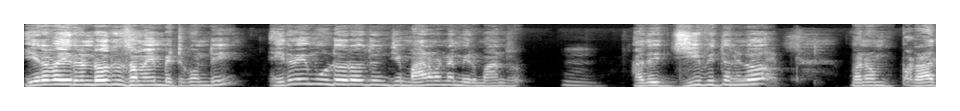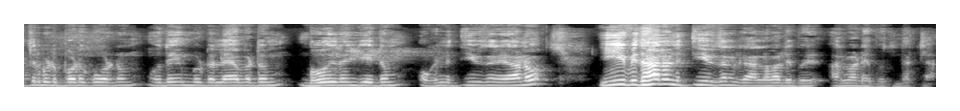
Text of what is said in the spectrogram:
ఇరవై రెండు రోజులు సమయం పెట్టుకోండి ఇరవై మూడో రోజు నుంచి మానవండి మీరు మానరు అది జీవితంలో. మనం రాత్రిపూట పడుకోవడం ఉదయం పూట లేవటం భోజనం చేయడం ఒక నిత్య విధానం ఈ విధానం నిత్య జీవితానికి అలవాటు అలవాటైపోతుంది అట్లా.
